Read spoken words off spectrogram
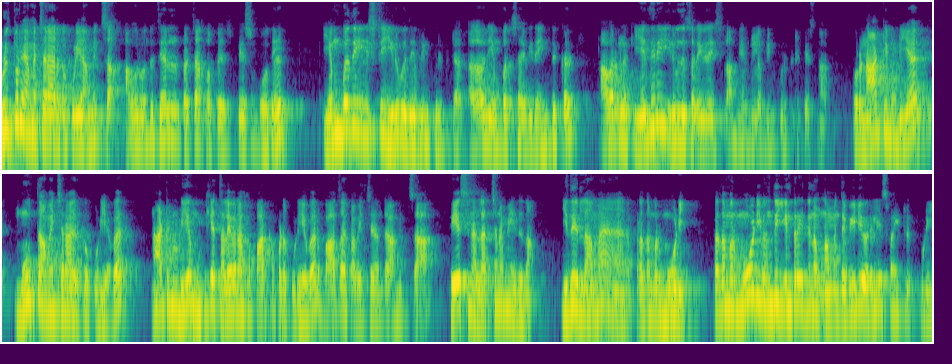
உள்துறை அமைச்சராக இருக்கக்கூடிய அமித்ஷா அவர் வந்து தேர்தல் பிரச்சாரத்தில் பே பேசும்போது எண்பது இஸ்டு இருபது அப்படின்னு குறிப்பிட்டார். அதாவது எண்பது சதவீத இந்துக்கள் அவர்களுக்கு எதிரி இருபது சதவீத இஸ்லாமியர்கள் அப்படின்னு குறிப்பிட்டு பேசினார். ஒரு நாட்டினுடைய மூத்த அமைச்சராக இருக்கக்கூடியவர் நாட்டினுடைய முக்கிய தலைவராக பார்க்கப்படக்கூடியவர் பாஜகவை சேர்ந்த அமித்ஷா பேசின லட்சணமே இதுதான். இது இல்லாமல் பிரதமர் மோடி. பிரதமர் மோடி வந்து இன்றைய தினம் நம்ம இந்த வீடியோ ரிலீஸ் பண்ணிட்டு இருக்கக்கூடிய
